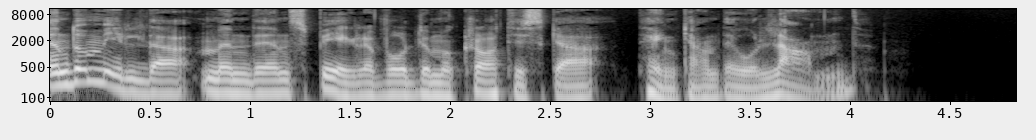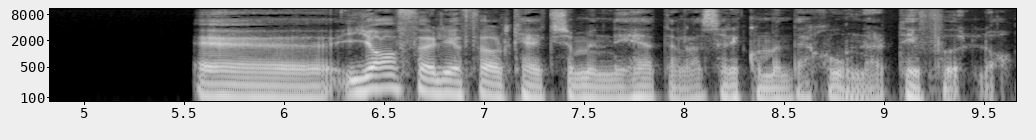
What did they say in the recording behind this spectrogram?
ändå milda, men den speglar vår demokratiska tänkande och land. Eh, jag följer Folkhälsomyndigheternas rekommendationer till fullo.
